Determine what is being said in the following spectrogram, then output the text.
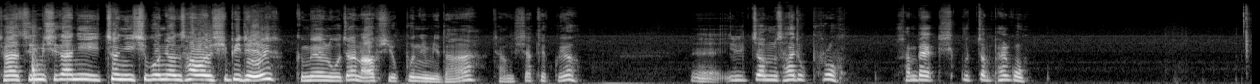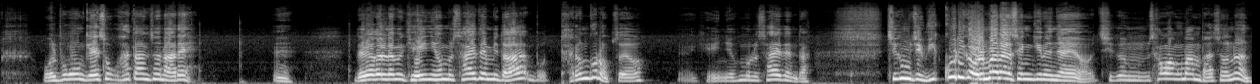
자, 지금 시간이 2025년 4월 11일 금요일 오전 9시 6분입니다. 장 시작했고요. 예, 1.46% 319.80 월봉은 계속 하단선 아래 예, 내려가려면 개인이 현물 사야 됩니다. 뭐 다른 건 없어요. 예, 개인이 현물을 사야 된다. 지금 이제 윗꼬리가 얼마나 생기느냐예요. 지금 상황만 봐서는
